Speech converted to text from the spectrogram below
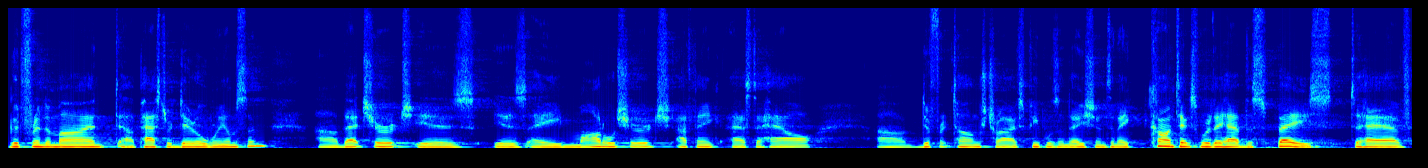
good friend of mine, uh, Pastor Daryl Williamson. Uh, that church is is a model church, I think, as to how uh, different tongues, tribes, peoples, and nations, in a context where they have the space to have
